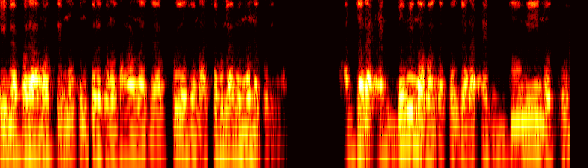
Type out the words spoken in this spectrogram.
এই ব্যাপারে আমাকে নতুন করে কোনো ধারণা দেওয়ার প্রয়োজন আছে বলে আমি মনে করি না। আর যারা একদমই নবাগত, যারা একদমই নতুন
